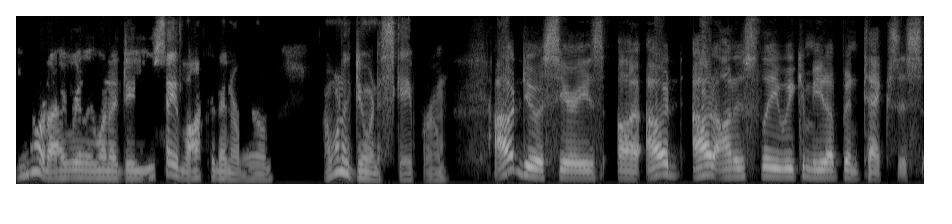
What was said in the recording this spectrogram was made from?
You know what I really want to do? You say lock it in a room. I want to do an escape room. I would do a series. Uh, I would. I would honestly. We can meet up in Texas,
